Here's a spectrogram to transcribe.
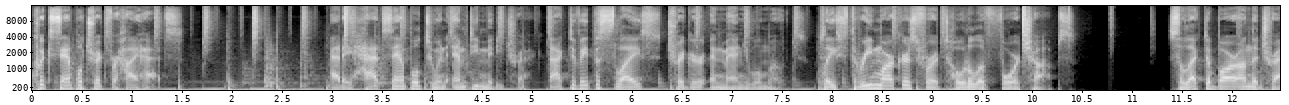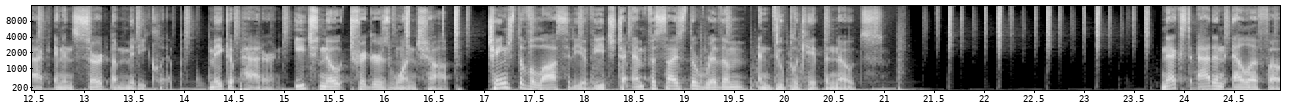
Quick sample trick for hi-hats. Add a hat sample to an empty MIDI track. Activate the slice, trigger, and manual modes. Place three markers for a total of four chops. Select a bar on the track and insert a MIDI clip. Make a pattern. Each note triggers one chop. Change the velocity of each to emphasize the rhythm and duplicate the notes. Next, add an LFO.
